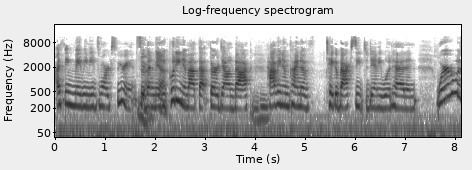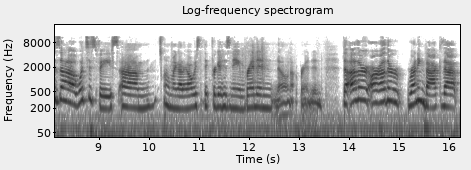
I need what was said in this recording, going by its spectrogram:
I think maybe needs more experience. So Yeah. then maybe Yeah. putting him at that third down back, Mm-hmm. having him kind of take a back seat to Danny Woodhead and where was uh what's his face? Um oh my god, I always th- forget his name. Brandon, no, not Brandon. The other our other running back that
